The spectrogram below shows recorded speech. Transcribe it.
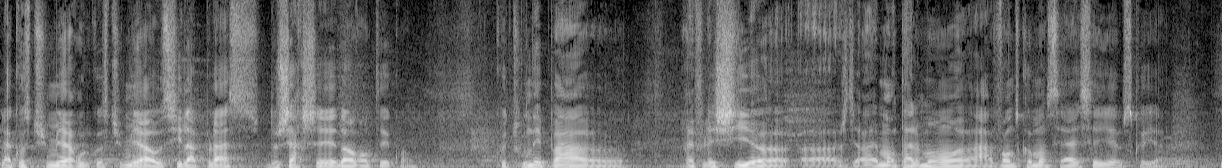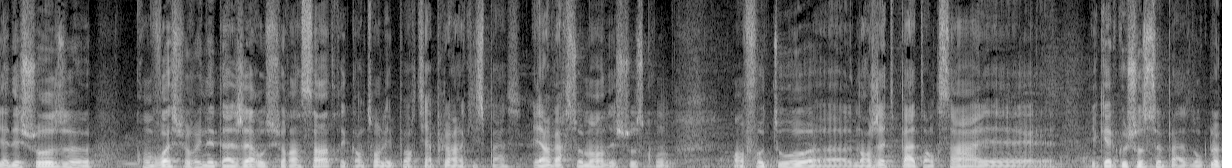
la costumière ou le costumier a aussi la place de chercher et d'inventer. Quoi. Que tout n'est pas euh, réfléchi, euh, euh, je dirais, mentalement avant de commencer à essayer. Parce qu'il y a, des choses qu'on voit sur une étagère ou sur un cintre, et quand on les porte, il n'y a plus rien qui se passe. Et inversement, des choses qu'on en photo n'en jette pas tant que ça, et, et quelque chose se passe. Donc le,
